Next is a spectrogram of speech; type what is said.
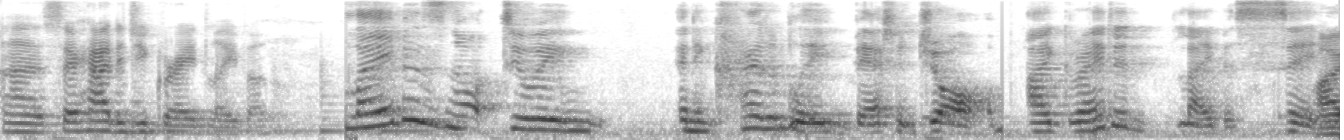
Uh, so, how did you grade Labor? Labor's not doing an incredibly better job. I graded Labor C. I,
